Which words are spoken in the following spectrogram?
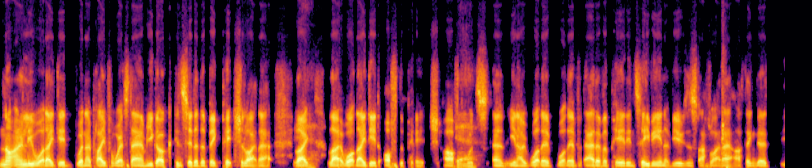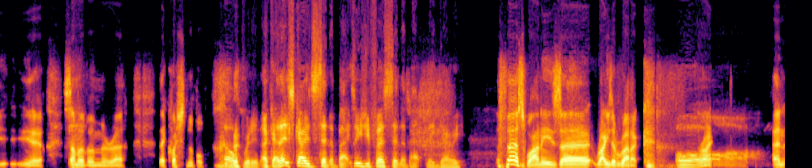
not only what they did when they played for West Ham, you got to consider the big picture like that, like Yeah. like what they did off the pitch afterwards, and you know what they've what they've had have appeared in TV interviews and stuff like that. I think that yeah, some of them are uh, they're questionable. Oh, brilliant. Okay, let's go to centre back. So, who's your first centre back then, Gary? The first one is uh, Razor Ruddock. Oh, right. and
